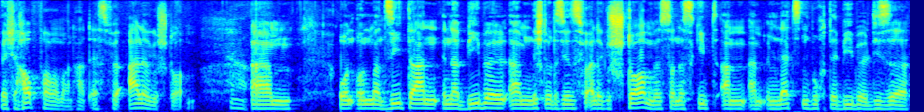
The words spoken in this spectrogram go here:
welche Hauptfarbe man hat, er ist für alle gestorben. Ähm, und, und man sieht dann in der Bibel ähm, nicht nur, dass Jesus für alle gestorben ist, sondern es gibt am, am, im letzten Buch der Bibel diese,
